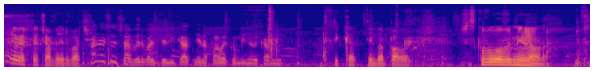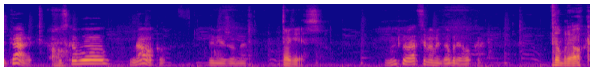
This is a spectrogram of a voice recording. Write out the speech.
I resztę trzeba wyrwać. Ale jeszcze trzeba wyrwać delikatnie na pałę kombinerkami. Delikatnie na pałę. Wszystko było wymierzone. Znaczy tak, wszystko było na oko wymierzone. Tak jest. My Polacy mamy dobre oka. Dobre oko.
